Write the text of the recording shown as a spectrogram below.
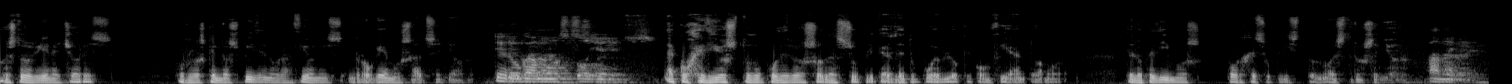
nuestros bienhechores, por los que nos piden oraciones, roguemos al Señor. Te rogamos, Acoge Dios Todopoderoso las súplicas de tu pueblo que confía en tu amor. Te lo pedimos por Jesucristo nuestro Señor. Amén.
